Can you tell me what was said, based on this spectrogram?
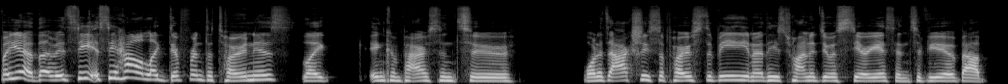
But yeah, that, see see how like different the tone is like in comparison to what it's actually supposed to be. You know, he's trying to do a serious interview about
